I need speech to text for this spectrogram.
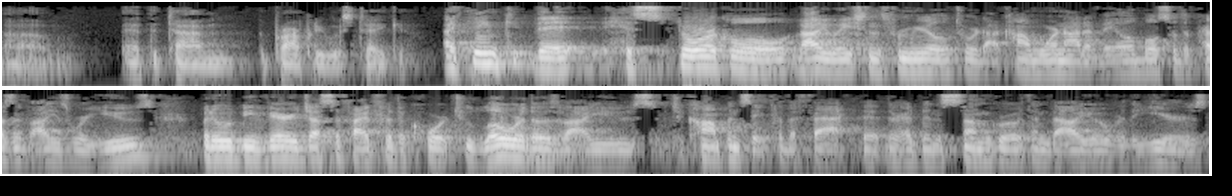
um, at the time the property was taken? I think that historical valuations from realtor.com were not available, so the present values were used, but it would be very justified for the court to lower those values to compensate for the fact that there had been some growth in value over the years.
